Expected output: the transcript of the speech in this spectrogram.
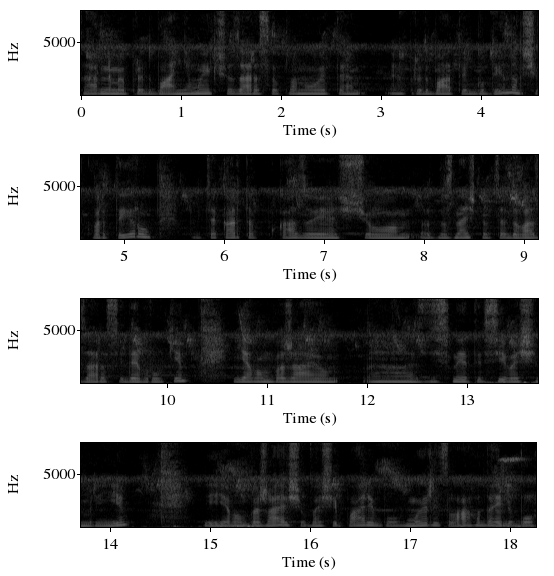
з гарними придбаннями. Якщо зараз ви плануєте е, придбати будинок чи квартиру, то ця карта показує, що однозначно це до вас зараз йде в руки. Я вам бажаю е, здійснити всі ваші мрії. І я вам бажаю, щоб в вашій парі був мир, і злагода і любов.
